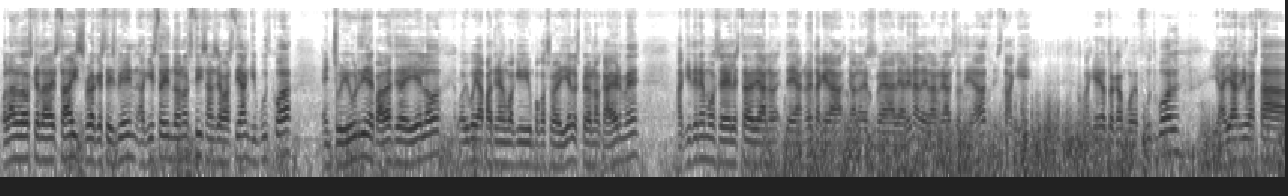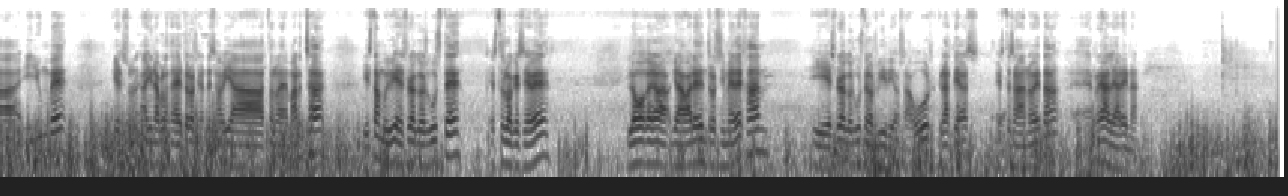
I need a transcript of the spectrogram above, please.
Hola a todos, ¿qué tal estáis? Espero que estéis bien. Aquí estoy en Donosti, San Sebastián, Guipúzcoa, en Churiurdin, el Palacio de Hielo. Hoy voy a patinar aquí un poco sobre el hielo, espero no caerme. Aquí tenemos el estadio de, Anoeta, que, ahora es Real Arena, de la Real Sociedad, está aquí. Aquí hay otro campo de fútbol y allá arriba está Iyumbe, que es hay una plaza de toros y antes había zona de marcha. Y está muy bien, espero que os guste. Esto es lo que se ve. Luego grabaré dentro si me dejan y espero que os gusten los vídeos. Agur, gracias. Este es Anoeta, eh, Real de Arena.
